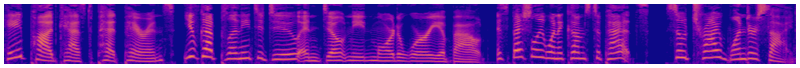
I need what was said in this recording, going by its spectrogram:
Hey, podcast pet parents, you've got plenty to do and don't need more to worry about, especially when it comes to pets. So try Wondercide,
